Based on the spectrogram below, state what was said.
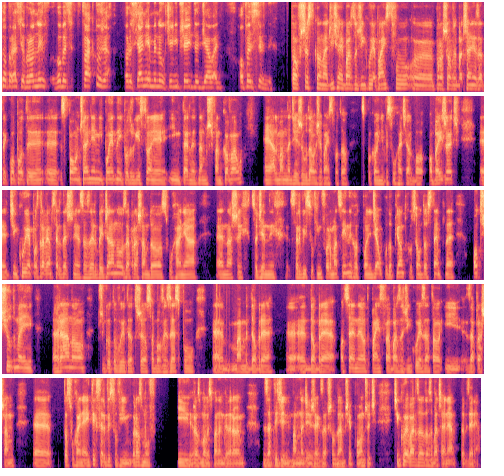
operacji obronnych wobec faktu, że Rosjanie będą chcieli przejść do działań ofensywnych. To wszystko na dzisiaj. Bardzo dziękuję Państwu. E, Proszę o wybaczenie za te kłopoty e, z połączeniem i po jednej i po drugiej stronie internet nam szwankował, ale mam nadzieję, że udało się Państwo to spokojnie wysłuchać albo obejrzeć. Dziękuję, pozdrawiam serdecznie z Azerbejdżanu. Zapraszam do słuchania naszych codziennych serwisów informacyjnych. Od poniedziałku do piątku są dostępne od siódmej rano. Przygotowuję to trzyosobowy zespół. Mamy dobre dobre oceny od Państwa. Bardzo dziękuję za to i zapraszam do słuchania i tych serwisów, i rozmów, i rozmowy z Panem Generałem za tydzień. Mam nadzieję, że jak zawsze uda nam się połączyć. Dziękuję bardzo, do zobaczenia, do widzenia.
